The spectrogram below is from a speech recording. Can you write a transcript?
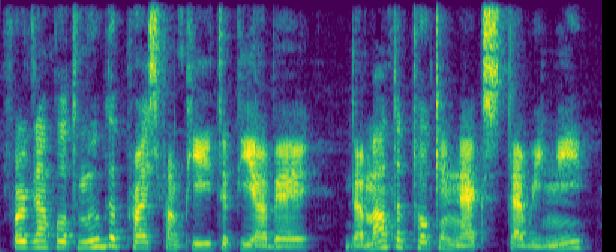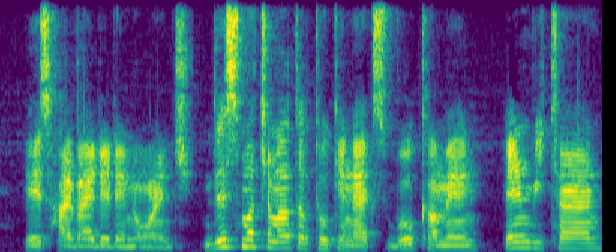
For example, to move the price from P to P of A, the amount of token X that we need is highlighted in orange. This much amount of token X will come in. In return,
